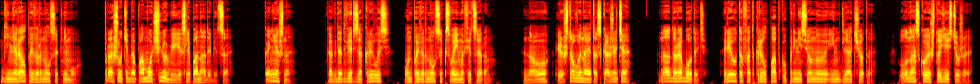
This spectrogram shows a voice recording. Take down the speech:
Генерал повернулся к нему. «Прошу тебя помочь Любе, если понадобится». «Конечно». Когда дверь закрылась, он повернулся к своим офицерам. «Ну, и что вы на это скажете?» «Надо работать». Реутов открыл папку, принесенную им для отчета. У нас кое-что есть уже.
